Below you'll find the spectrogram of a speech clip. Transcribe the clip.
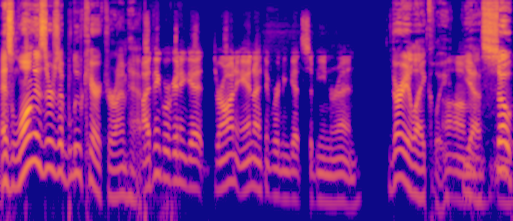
As long as there's a blue character, I'm happy. I think we're gonna get Thrawn, and I think we're gonna get Sabine Wren. Very likely, Um, yes. So,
